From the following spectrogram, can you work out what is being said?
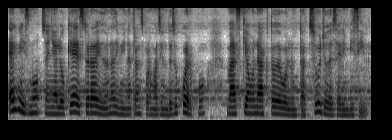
Él mismo señaló que esto era debido a una divina transformación de su cuerpo, más que a un acto de voluntad suyo de ser invisible.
